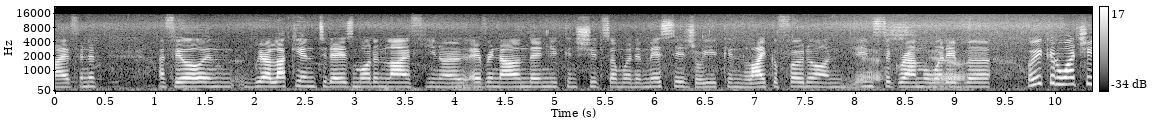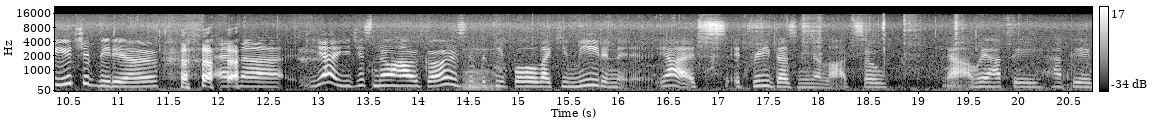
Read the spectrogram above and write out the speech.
life, and it. I feel, and we are lucky in today's modern life. You know, every now and then you can shoot someone a message, or you can like a photo on Yes, Instagram or yeah. whatever, or you can watch a YouTube video and uh, yeah, you just know how it goes with the Mm. people like you meet, and yeah, it's it really does mean a lot. So yeah, we're happy happy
